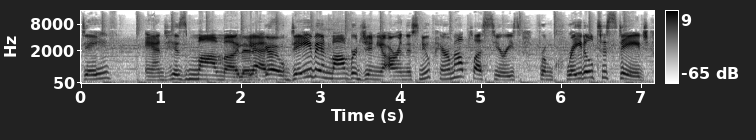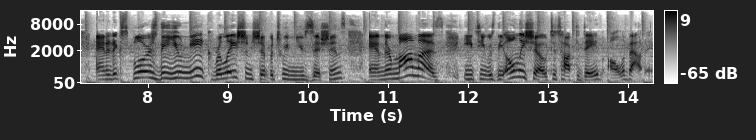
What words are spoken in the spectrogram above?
Dave and his mama. Let it yes. go. Dave and Mom Virginia are in this new Paramount Plus series from cradle to stage, and it explores the unique relationship between musicians and their mamas. E.T. was the only show to talk to Dave all about it.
